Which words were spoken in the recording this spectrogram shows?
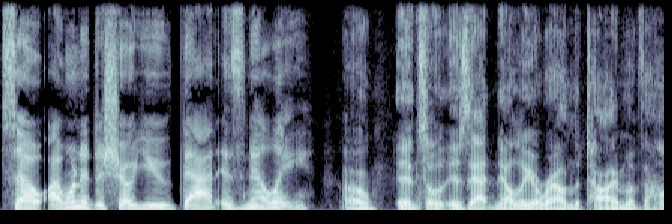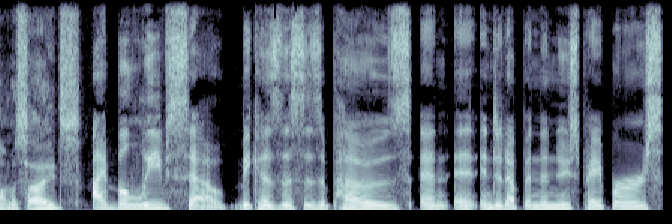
So I wanted to show you that is Nellie. Oh, and so is that Nellie around the time of the homicides? I believe so, because this is a pose and it ended up in the newspapers.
